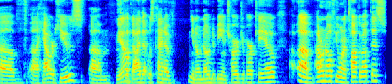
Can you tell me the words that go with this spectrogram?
of uh, Howard Hughes, um, Yeah. the guy that was kind of you know known to be in charge of RKO. Um, I don't know if you want to talk about this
